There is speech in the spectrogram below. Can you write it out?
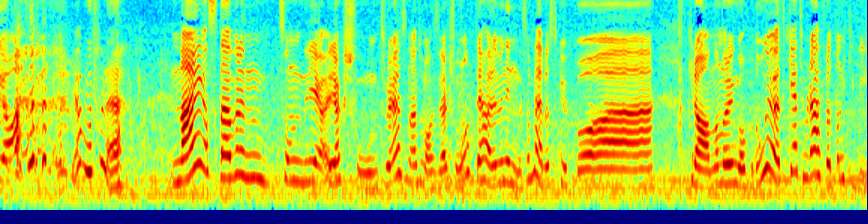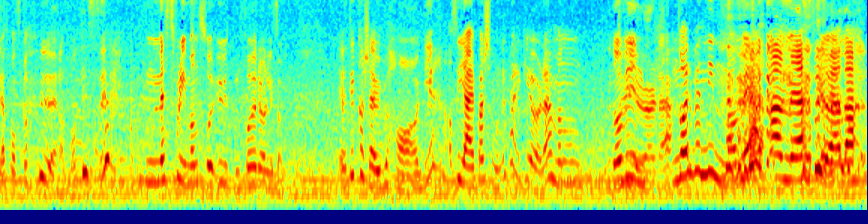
Ja. ja, hvorfor det? Nei, altså det er bare en sånn reaksjon, tror jeg. Sånn automatisk reaksjon. At jeg har en venninne som pleier å skue på eh, krana når hun går på do. Jeg vet ikke, jeg tror det er for at man ikke vil at man skal høre at man tisser. Mest fordi man står utenfor og liksom Jeg vet ikke, kanskje det er ubehagelig. Altså jeg personlig pleier ikke å gjøre det, men når, vi- når venninna mi er med, så gjør jeg det.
